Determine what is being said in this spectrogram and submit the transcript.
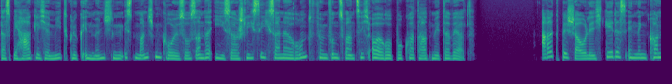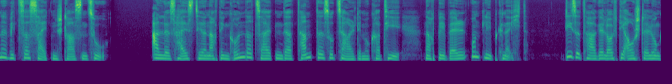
Das behagliche Mietglück in München ist manchem Größus an der Isar schließlich seine rund 25 Euro pro Quadratmeter wert. Arg beschaulich geht es in den Konnewitzer Seitenstraßen zu. Alles heißt hier nach den Gründerzeiten der Tante Sozialdemokratie, nach Bebel und Liebknecht. Diese Tage läuft die Ausstellung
